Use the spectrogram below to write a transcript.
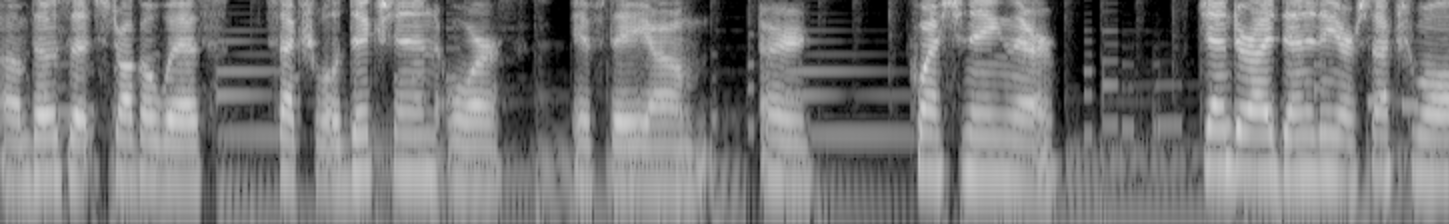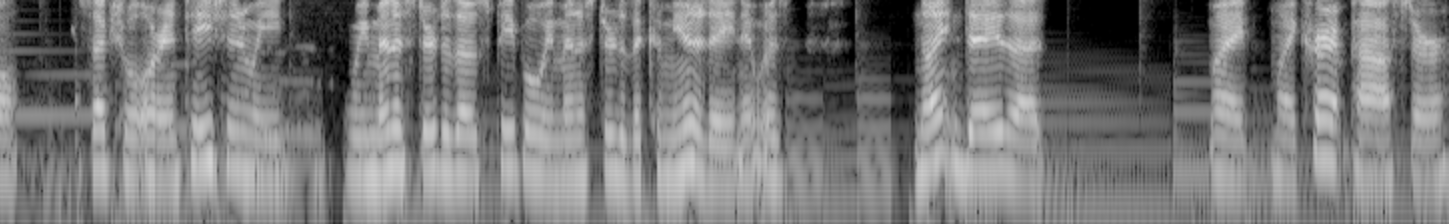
um, those that struggle with sexual addiction or if they um, are questioning their gender identity or sexual sexual orientation. We we minister to those people. We minister to the community, and it was night and day that my my current pastor,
